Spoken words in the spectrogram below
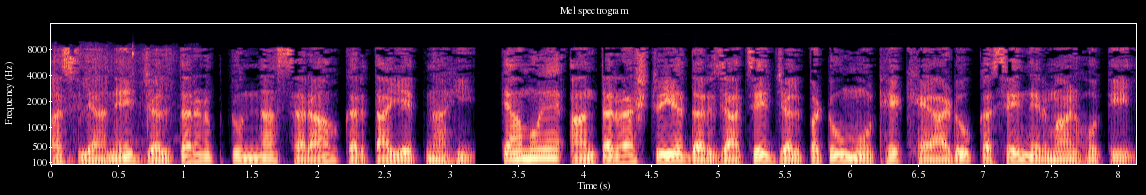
असल्याने जलतरणपटूंना सराव करता येत नाही. त्यामुळे आंतरराष्ट्रीय दर्जाचे जलपटू मोठे खेळाडू कसे निर्माण होतील?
